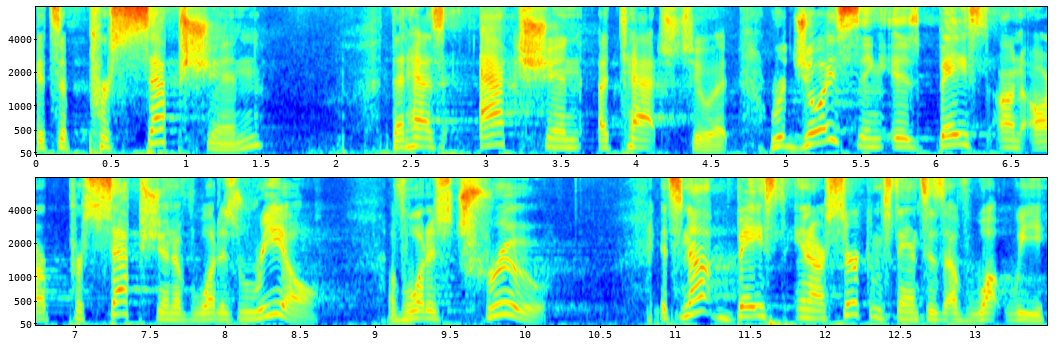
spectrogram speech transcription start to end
it's a perception that has action attached to it. Rejoicing is based on our perception of what is real, of what is true. It's not based in our circumstances of what we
